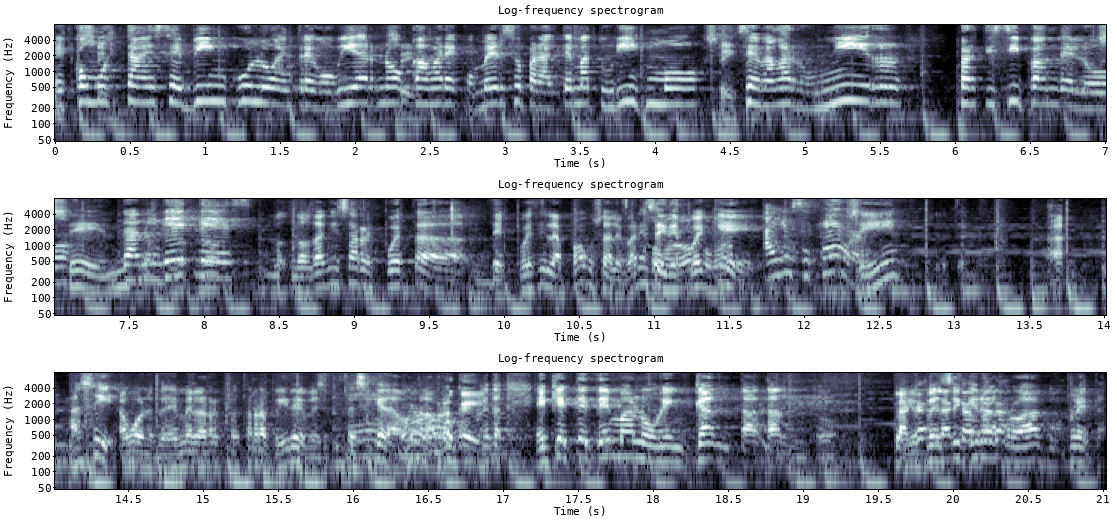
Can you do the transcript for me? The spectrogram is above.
eh, ¿Cómo Sí. está ese vínculo entre gobierno, Sí. Cámara de Comercio para el tema turismo? Sí. ¿Se van a reunir? ¿Participan de los Sí. gabinetes? No- no- nos dan esa respuesta después de la pausa, ¿le parece? Y después ¿Cómo que... Ah, ellos se quedan. Sí. Ah, ah, sí. Ah, bueno, déjeme la respuesta rápida. Usted se queda con la. Es que este tema nos encanta tanto. La Yo pensé la que era Cámara- aprobada completa.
